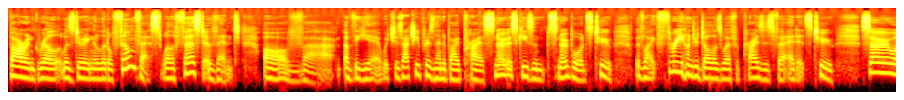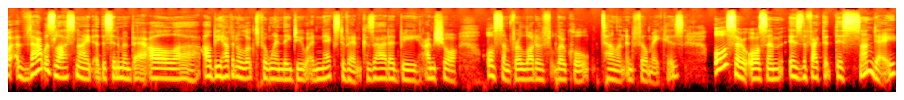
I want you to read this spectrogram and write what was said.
Bar and Grill was doing a little film fest. Well, a first event of uh, of the year, which is actually presented by Prior Snow Skis and Snowboards too, with like three hundred dollars worth of prizes for edits too. So that was last night at the Cinnamon Bear. I'll uh, I'll be having a look for when they do a next event because that'd be, I'm sure, awesome for a lot of local talent and filmmakers. Also awesome is the fact that this Sunday,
